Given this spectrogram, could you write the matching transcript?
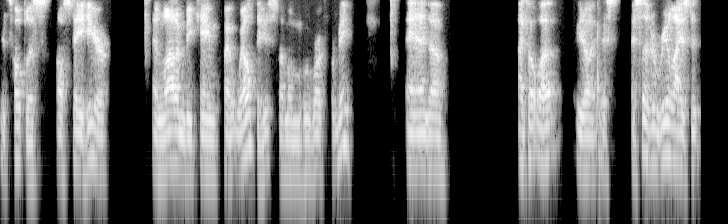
it's hopeless. I'll stay here. And a lot of them became quite wealthy, some of them who worked for me. And uh, I thought, well, you know, I, I sort of realized that,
